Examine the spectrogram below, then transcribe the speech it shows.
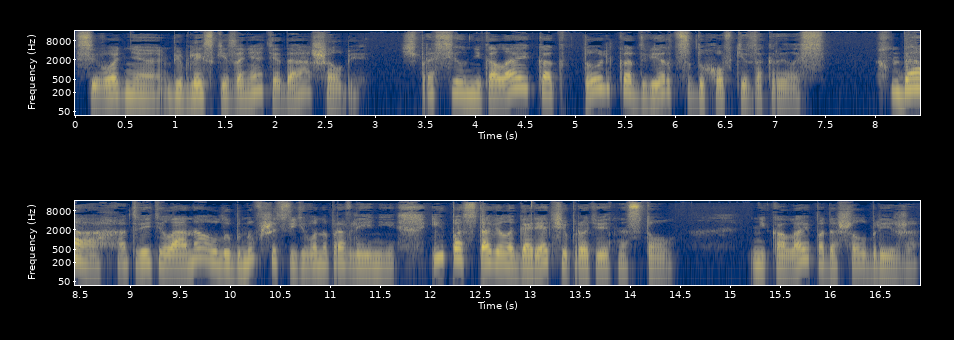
«Сегодня библейские занятия, да, Шелби?» — спросил Николай, как только дверца духовки закрылась. «Да», — ответила она, улыбнувшись в его направлении, и поставила горячий противень на стол. Николай подошел ближе.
